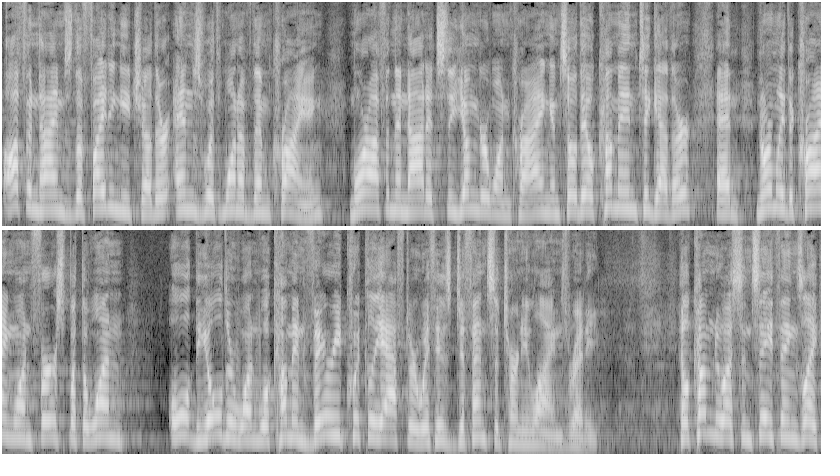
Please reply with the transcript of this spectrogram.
oftentimes, the fighting each other ends with one of them crying. More often than not, it's the younger one crying. And so they'll come in together, and normally the crying one first, but the one, old, the older one, will come in very quickly after with his defense attorney lines ready. He'll come to us and say things like,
